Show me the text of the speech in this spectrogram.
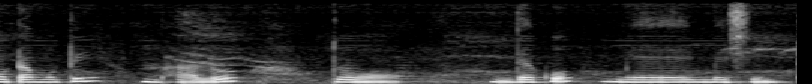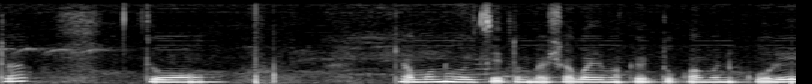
মোটামুটি ভালো। তো দেখো মেশিনটা। তো কেমন হয়েছে? তোমরা সবাই আমাকে একটু কমেন্ট করে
